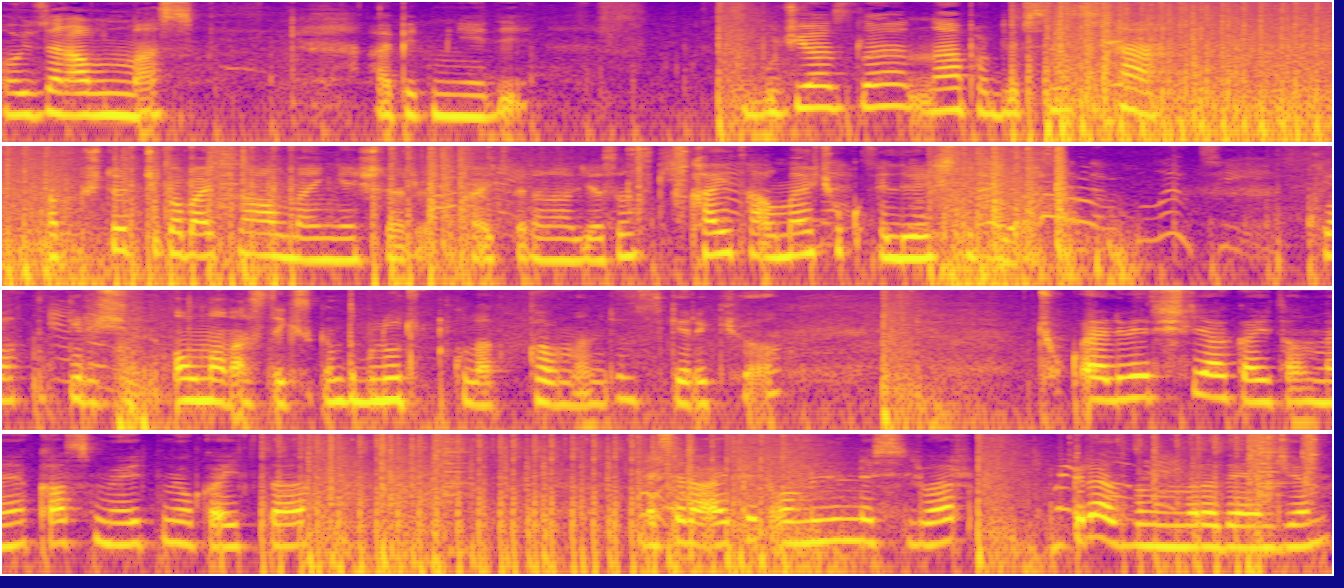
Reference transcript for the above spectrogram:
O yüzden alınmaz. iPad mini 7. Bu cihazla ne yapabilirsiniz? Ha. 64 GB'ını almayın gençler kayıt falan alacaksanız ki kayıt almaya çok elverişli bir cihaz. Kulaklık girişinin olmaması tek sıkıntı. Bluetooth kulaklık almanız gerekiyor. Çok elverişli ya kayıt almaya. Kasmıyor etmiyor kayıtta. Mesela iPad 10. nesil var. Birazdan onlara değineceğim.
